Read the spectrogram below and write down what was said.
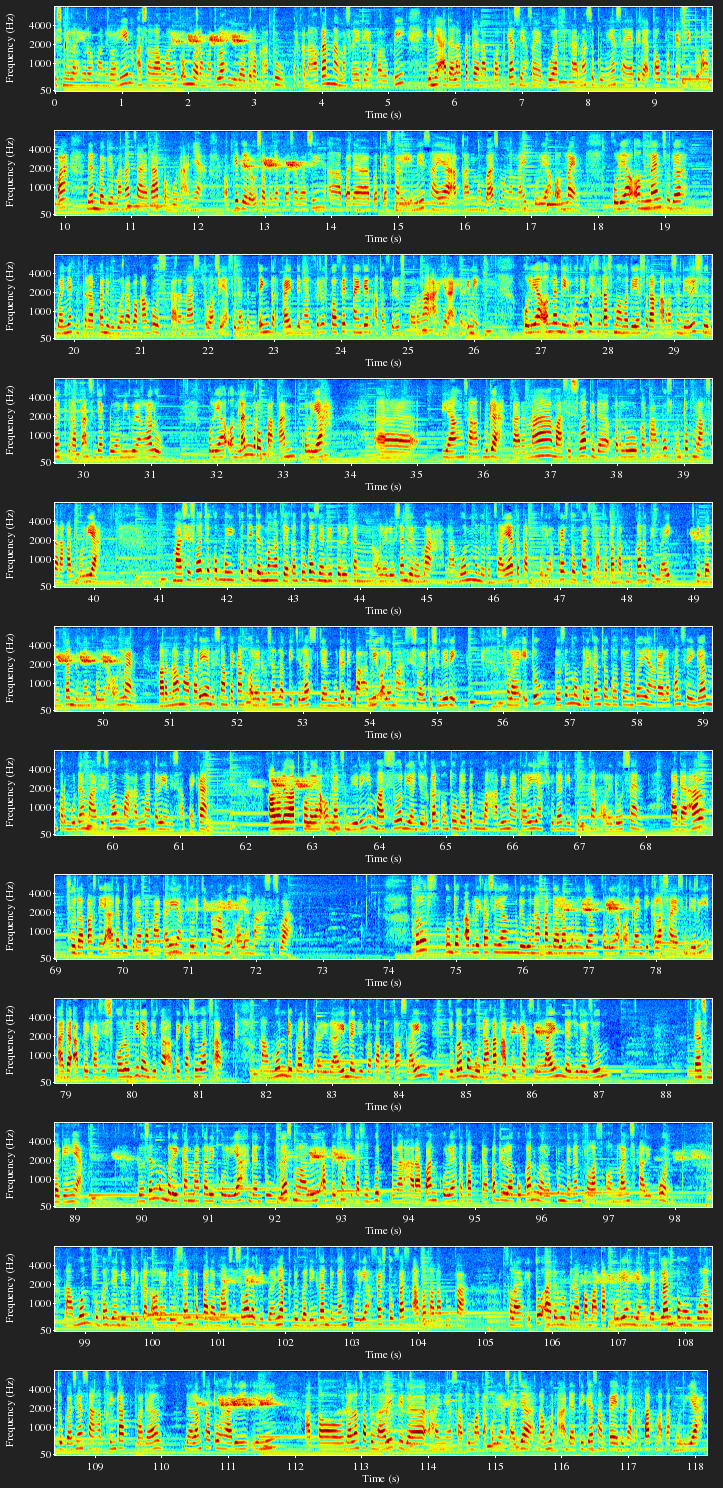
Bismillahirrahmanirrahim. Assalamualaikum warahmatullahi wabarakatuh. Perkenalkan nama saya Dia Palupi. Ini adalah perdana podcast yang saya buat Karena sebelumnya saya tidak tahu podcast itu apa Dan bagaimana cara penggunaannya. Oke tidak usah banyak basa-basi. Uh, Pada podcast kali ini saya akan membahas mengenai kuliah online. Kuliah online sudah banyak diterapkan di beberapa kampus karena situasi yang sudah genting terkait dengan virus COVID-19 atau virus corona akhir-akhir ini. Kuliah online di Universitas Muhammadiyah Surakarta sendiri sudah diterapkan sejak dua minggu yang lalu. Kuliah online merupakan kuliah uh, yang sangat mudah karena mahasiswa tidak perlu ke kampus untuk melaksanakan kuliah mahasiswa cukup mengikuti dan mengerjakan tugas yang diberikan oleh dosen di rumah. Namun menurut saya tetap kuliah face to face atau tatap muka lebih baik dibandingkan dengan kuliah online karena materi yang disampaikan oleh dosen lebih jelas dan mudah dipahami oleh mahasiswa itu sendiri. Selain itu, dosen memberikan contoh-contoh yang relevan sehingga mempermudah mahasiswa memahami materi yang disampaikan. Kalau lewat kuliah online sendiri, mahasiswa dianjurkan untuk dapat memahami materi yang sudah diberikan oleh dosen. Padahal sudah pasti ada beberapa materi yang sulit dipahami oleh mahasiswa. Terus untuk aplikasi yang digunakan dalam menunjang kuliah online di kelas saya sendiri ada aplikasi psikologi dan juga aplikasi WhatsApp. Namun di prodi-prodi lain dan juga fakultas lain juga menggunakan aplikasi lain dan juga Zoom dan sebagainya. Dosen memberikan materi kuliah dan tugas melalui aplikasi tersebut dengan harapan kuliah tetap dapat dilakukan walaupun dengan kelas online sekalipun. Namun, tugas yang diberikan oleh dosen kepada mahasiswa lebih banyak dibandingkan dengan kuliah face to face atau tatap muka. Selain itu, ada beberapa mata kuliah yang deadline pengumpulan tugasnya sangat singkat, padahal dalam satu hari ini atau dalam satu hari tidak hanya satu mata kuliah saja, namun ada 3 sampai dengan 4 mata kuliah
